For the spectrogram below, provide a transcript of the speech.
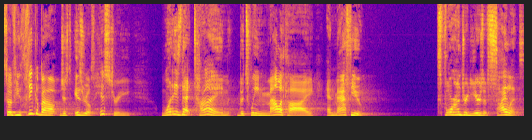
so if you think about just Israel's history, what is that time between Malachi and Matthew? It's 400 years of silence,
